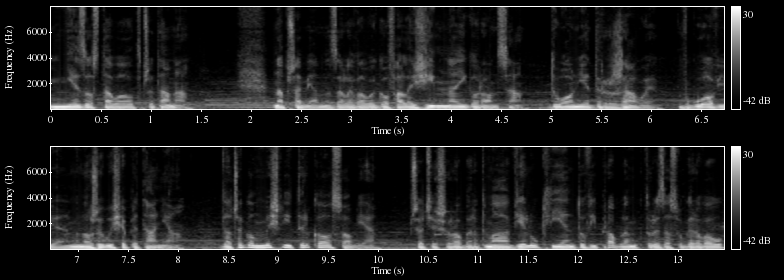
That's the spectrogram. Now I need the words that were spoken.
nie została odczytana. Na przemian zalewały go fale zimna i gorąca. Dłonie drżały. W głowie mnożyły się pytania. Dlaczego myśli tylko o sobie? Przecież Robert ma wielu klientów i problem, który zasugerował,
